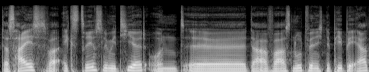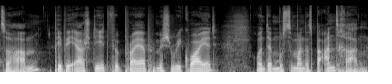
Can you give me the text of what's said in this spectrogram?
Das heißt, es war extremst limitiert und äh, da war es notwendig, eine PPR zu haben. PPR steht für Prior Permission Required und da musste man das beantragen.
